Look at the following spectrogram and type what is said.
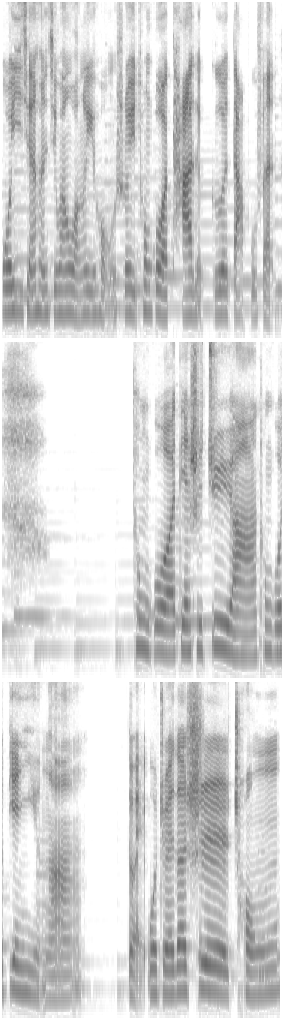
我以前很喜欢王力宏，所以通过他的歌，大部分通过电视剧啊，通过电影啊，对我觉得是从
